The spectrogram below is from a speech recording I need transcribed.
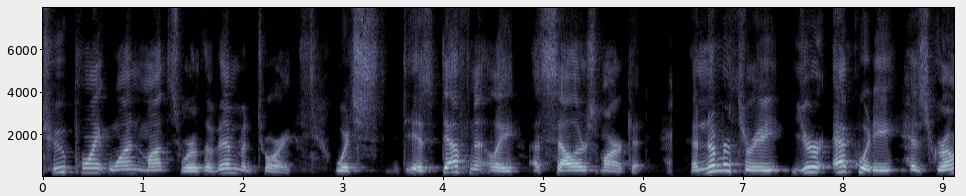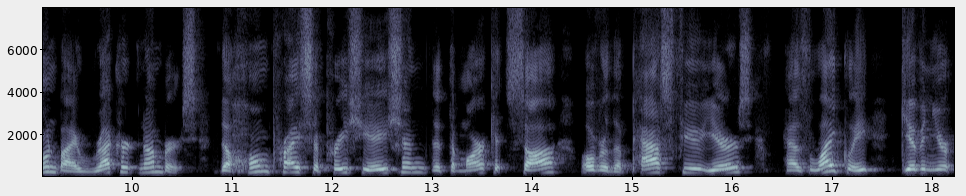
2.1 months worth of inventory, which is definitely a seller's market. And number three, your equity has grown by record numbers. The home price appreciation that the market saw over the past few years has likely given your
